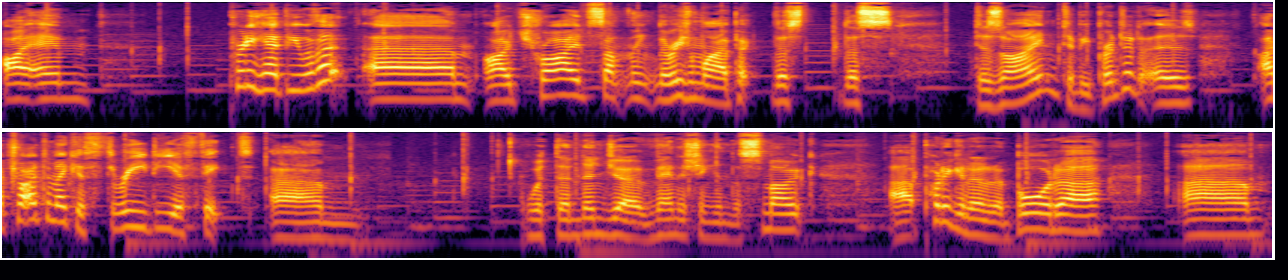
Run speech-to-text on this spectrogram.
I am pretty happy with it. Um, I tried something. The reason why I picked this this design to be printed is I tried to make a 3D effect um, with the ninja vanishing in the smoke uh, putting it in a border. Um,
